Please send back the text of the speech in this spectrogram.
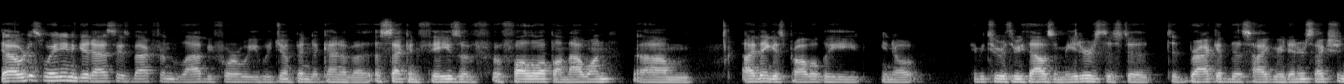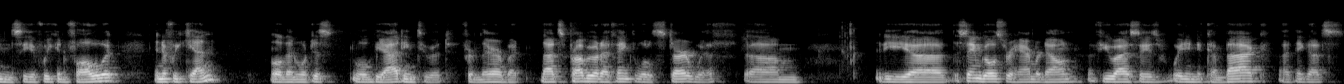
Yeah, we're just waiting to get assays back from the lab before we, we jump into kind of a, a second phase of, of follow up on that one. Um, I think it's probably, you know, maybe two or 3,000 meters just to, to bracket this high grade intersection and see if we can follow it. And if we can, well, then we'll just, we'll be adding to it from there. But that's probably what I think we'll start with. Um, the uh, the same goes for Hammerdown. A few assays waiting to come back. I think that's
